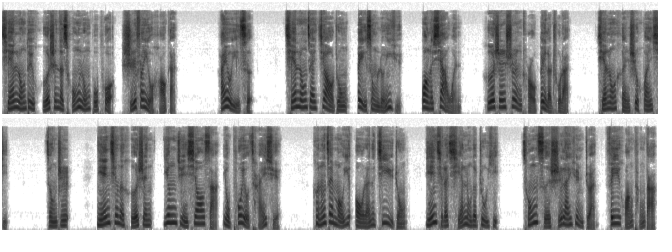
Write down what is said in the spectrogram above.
乾隆对和珅的从容不迫十分有好感。还有一次，乾隆在轿中背诵《论语》，忘了下文，和珅顺口背了出来，乾隆很是欢喜。总之，年轻的和珅英俊潇洒，又颇有才学。可能在某一偶然的机遇中，引起了乾隆的注意，从此时来运转，飞黄腾达。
